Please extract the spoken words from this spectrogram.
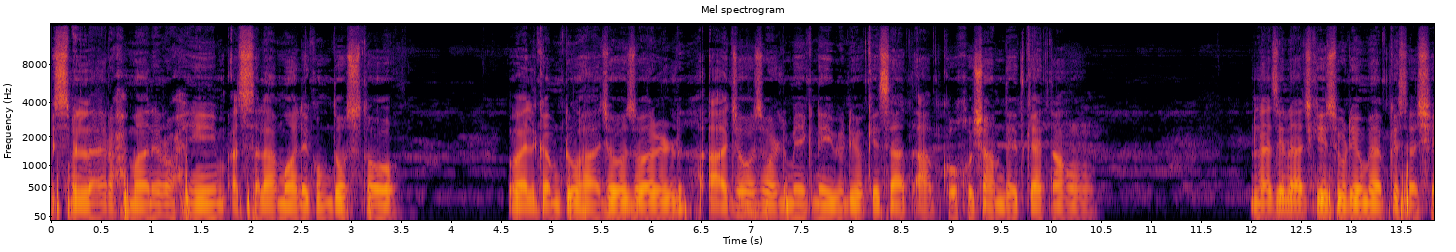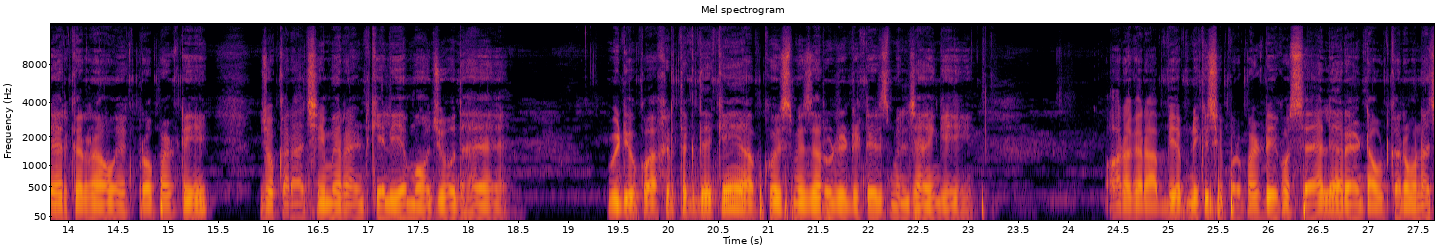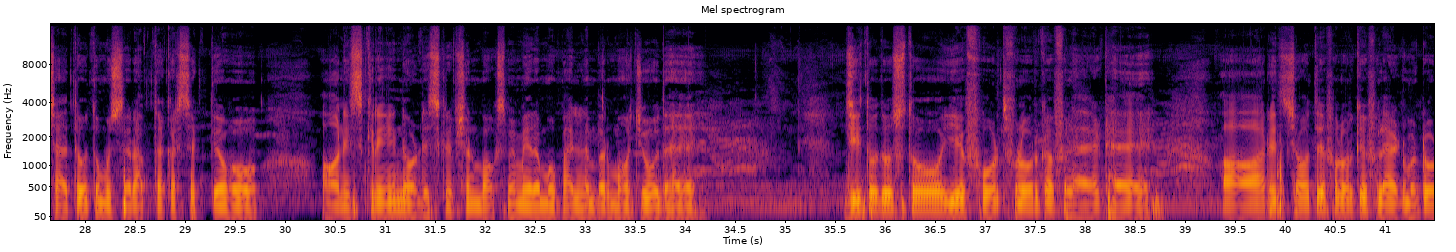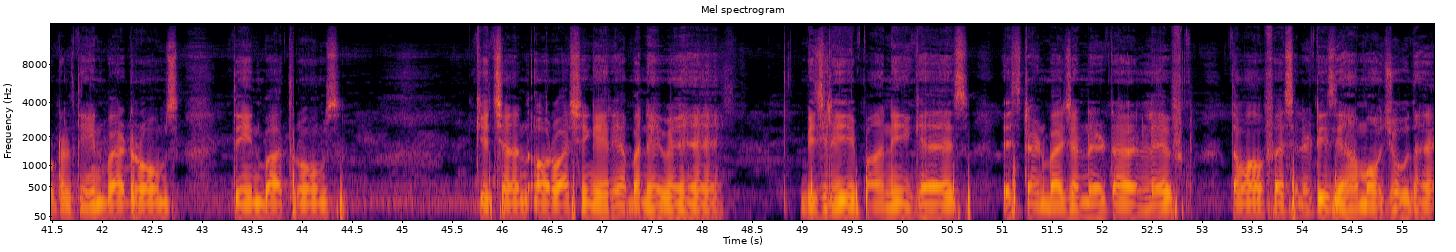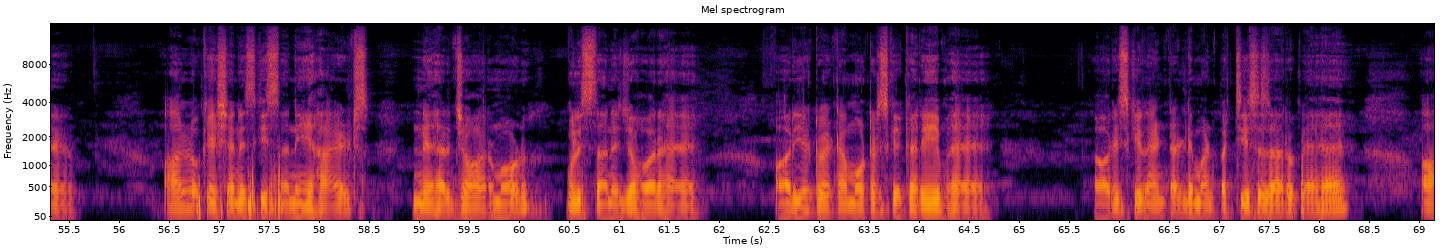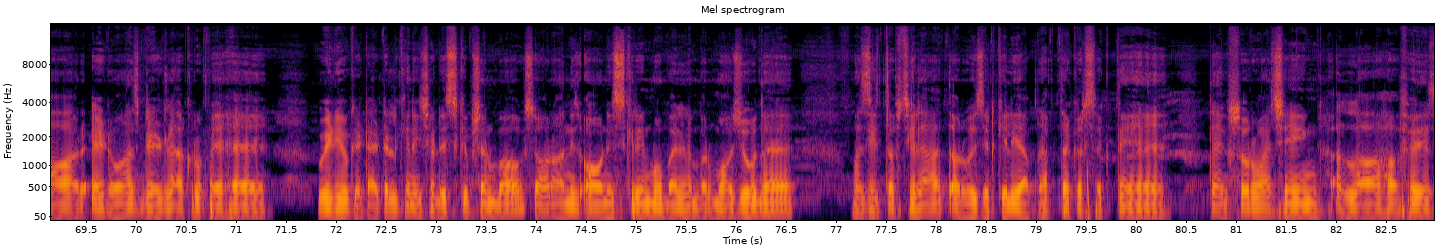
बसमीम अल्लाम दोस्तों। वेलकम टू हाजोज़ वर्ल्ड। आजोज़ वर्ल्ड में एक नई वीडियो के साथ आपको खुश आमदेद कहता हूँ। नाजिन, आज की इस वीडियो में आपके साथ शेयर कर रहा हूँ एक प्रॉपर्टी जो कराची में रेंट के लिए मौजूद है। वीडियो को आखिर तक देखें, आपको इसमें ज़रूरी डिटेल्स मिल जाएँगी। और अगर आप भी अपनी किसी प्रॉपर्टी को सेल या रेंट आउट करवाना चाहते हो तो मुझसे रबता कर सकते हो। ऑन स्क्रीन और डिस्क्रिप्शन बॉक्स में मेरा मोबाइल नंबर मौजूद है। जी तो दोस्तों, ये फोर्थ फ्लोर का फ्लैट है और इस चौथे फ्लोर के फ्लैट में टोटल तीन बेडरूम्स तीन बाथरूम्स किचन और वॉशिंग एरिया बने हुए हैं। बिजली, पानी, gas stand by generator lift तमाम फैसिलिटीज़ यहाँ मौजूद हैं। और लोकेशन इसकी सनी हाइट्स नहर जौहर मोड़, गुलिस्तान जौहर है। और ये टोयोटा मोटर्स के करीब है। और इसकी रेंटल डिमांड पच्चीस हज़ार रुपये है। और एडवांस डेढ़ लाख रुपए है। वीडियो के टाइटल के नीचे डिस्क्रिप्शन बॉक्स और ऑन स्क्रीन मोबाइल नंबर मौजूद है। मज़ीद तफसीत और विज़िट के लिए आप रब्ता कर सकते हैं। थैंक्स फॉर वॉचिंग अल्लाह हाफिज़।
